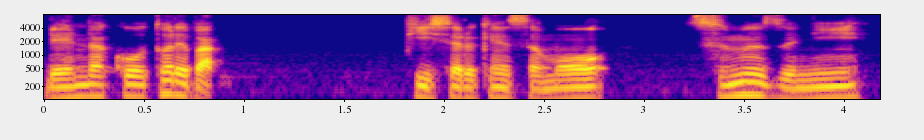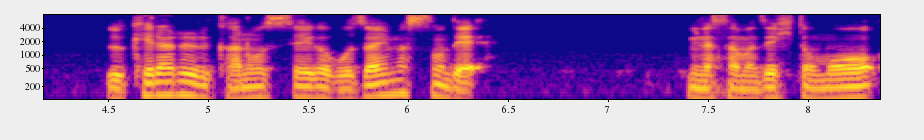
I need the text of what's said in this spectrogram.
連絡を取れば、PCR 検査もスムーズに受けられる可能性がございますので、皆様ぜひとも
